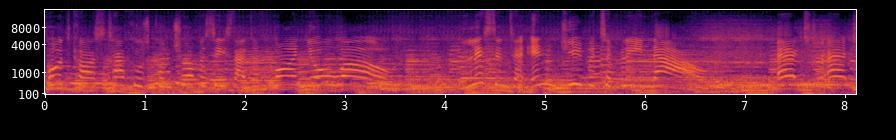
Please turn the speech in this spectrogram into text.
Podcast tackles controversies that define your world. Listen to Indubitably now. Extra, extra,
